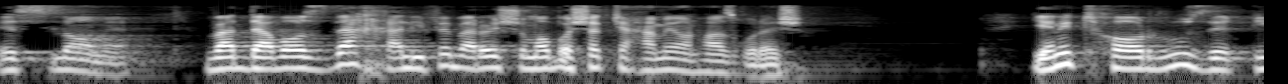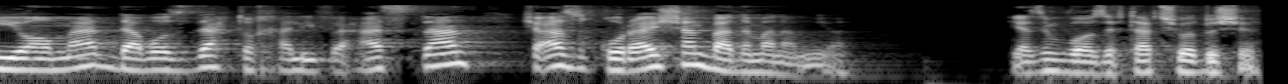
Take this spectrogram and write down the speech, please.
اسلامه. و دوازده خلیفه برای شما باشد که همه آنها از قریش. یعنی تا روز قیامت دوازده تا خلیفه هستند که از قریشن بعد منم میان. یعنی از این واضح تر چی باید بشه؟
